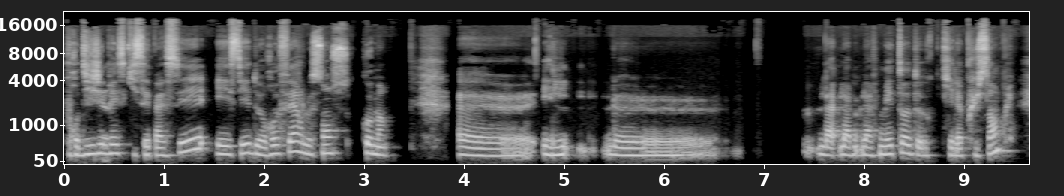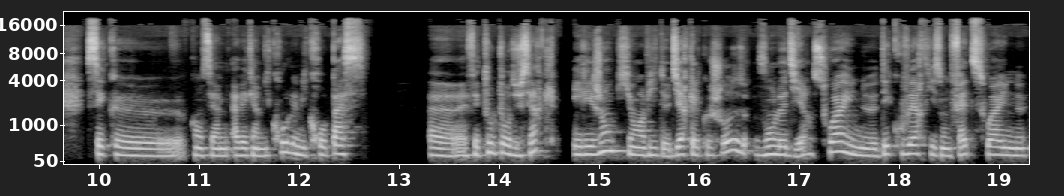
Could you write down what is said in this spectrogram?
pour digérer ce qui s'est passé et essayer de refaire le sens commun. Euh, et le, la, la, la, méthode qui est la plus simple, c'est que quand c'est avec un micro, le micro passe euh, elle fait tout le tour du cercle, et les gens qui ont envie de dire quelque chose vont le dire, soit une découverte qu'ils ont faite, soit une,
